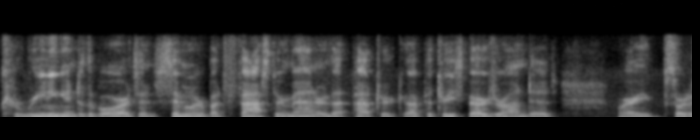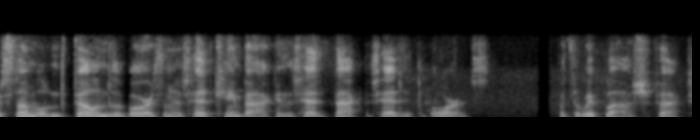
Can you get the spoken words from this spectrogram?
careening into the boards in a similar but faster manner that Patrick uh, Patrice Bergeron did, where he sort of stumbled and fell into the boards, and his head came back, and his head back, his head hit the boards with the whiplash effect.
